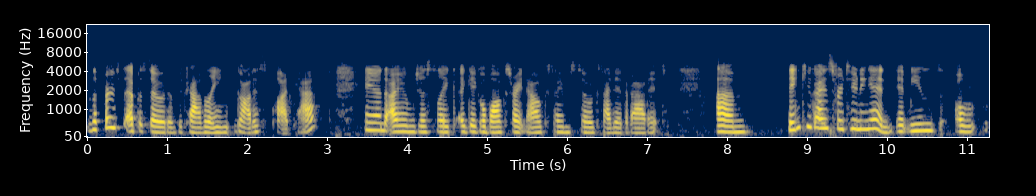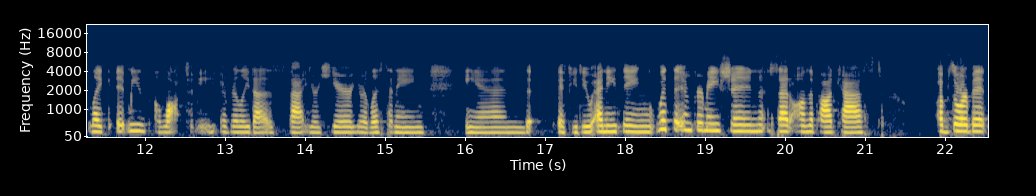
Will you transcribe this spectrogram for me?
the first episode of the Traveling Goddess podcast. And I am just like a giggle box right now because I'm so excited about it. Um, thank you guys for tuning in. It means a, like it means a lot to me. It really does that you're here, you're listening, and if you do anything with the information said on the podcast, absorb it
